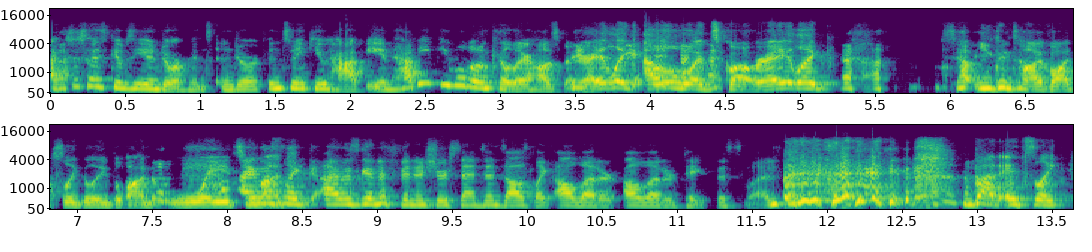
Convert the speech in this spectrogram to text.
exercise gives you endorphins. Endorphins make you happy, and happy people don't kill their husband, right? Like Elle Woods quote, right? Like you can tell I've watched Legally Blonde way too much. I was like, I was gonna finish your sentence. I was like, I'll let her, I'll let her take this one. but it's like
